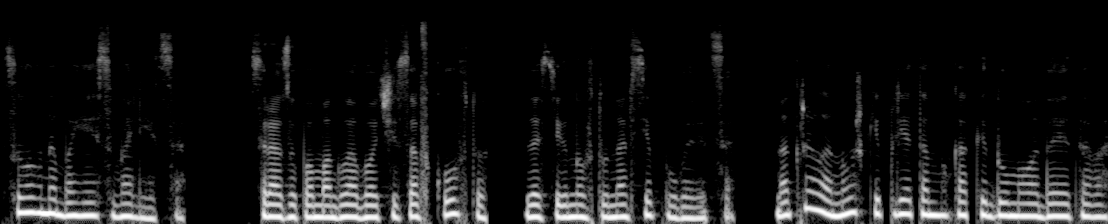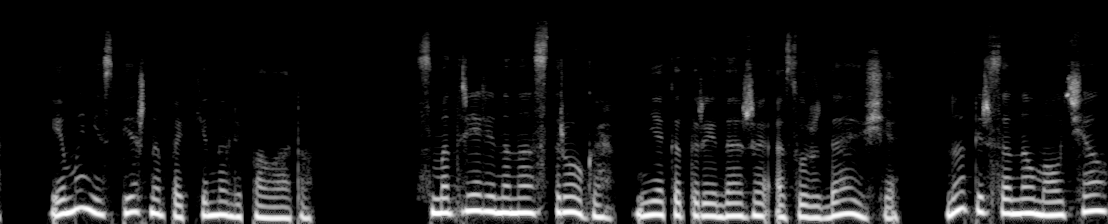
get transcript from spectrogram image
словно боясь свалиться. Сразу помогла в кофту, застегнув ту на все пуговицы, накрыла ножки плетом, как и думала до этого, и мы неспешно покинули палату. Смотрели на нас строго, некоторые даже осуждающие, но персонал молчал,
